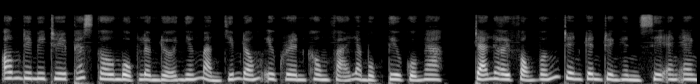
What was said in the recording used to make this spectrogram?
ông Dmitry Peskov một lần nữa nhấn mạnh chiếm đóng Ukraine không phải là mục tiêu của Nga. Trả lời phỏng vấn trên kênh truyền hình CNN,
